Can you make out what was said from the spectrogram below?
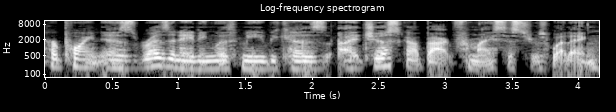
Her point is resonating with me because I just got back from my sister's wedding.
